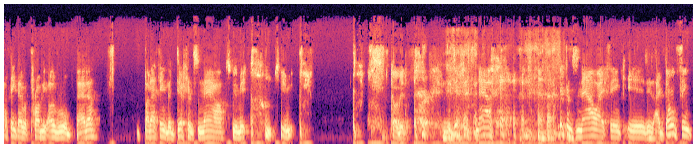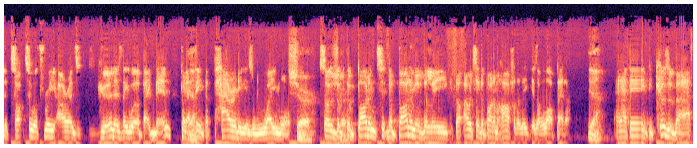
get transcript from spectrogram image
I think they were probably overall better. But I think the difference now, excuse me, excuse me, COVID. the difference now, difference now, I think is, is I don't think the top two or three are as good as they were back then, but yeah. I think the parity is way more. Sure. So sure. the, the bottom t- the bottom of the league, the, I would say the bottom half of the league is a lot better. Yeah. And I think because of that,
